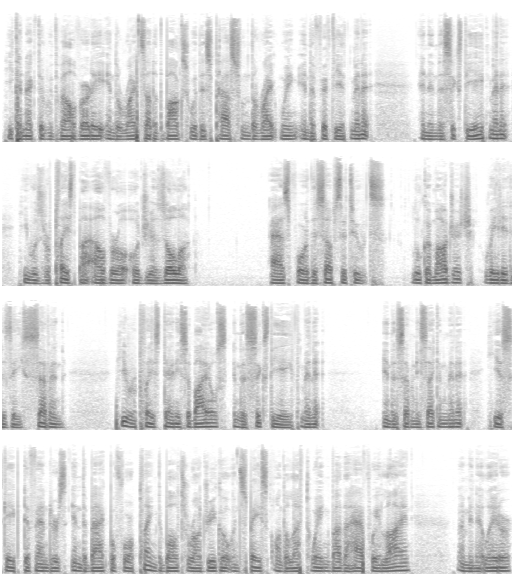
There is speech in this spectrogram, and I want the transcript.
he connected with Valverde in the right side of the box with his pass from the right wing in the 50th minute, and in the 68th minute, he was replaced by Alvaro Odriozola. As for the substitutes, Luka Modric rated as a 7. He replaced Dani Ceballos in the 68th minute. In the 72nd minute, he escaped defenders in the back before playing the ball to Rodrygo in space on the left wing by the halfway line. A minute later,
